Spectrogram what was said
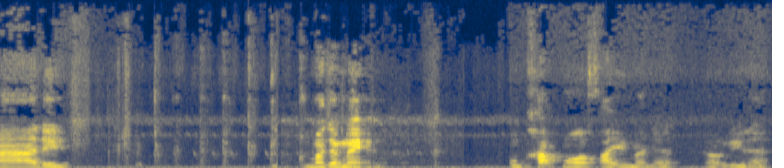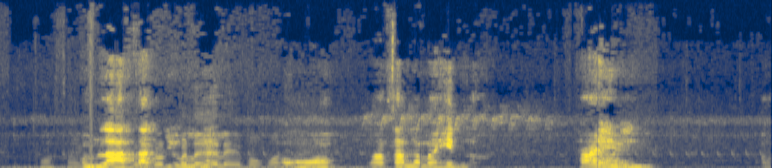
มาดิมาจากไหน ผมขับมอไซค์มาเนี่ยแถวนี้เนี่ย ผมล่าสัตว์อยู่นะเลยบอกว่าอ๋อล่าสัตว์แล้วมาเห็นเหรอใช่อ๋อ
